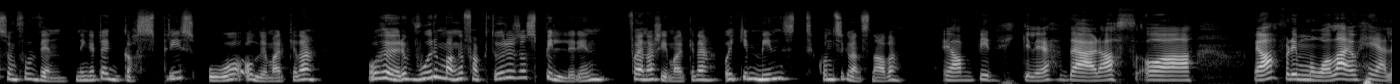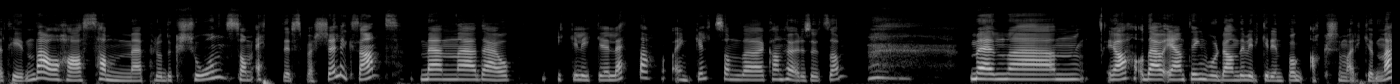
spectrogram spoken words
som forventninger til gasspris og oljemarkedet, og høre hvor mange faktorer som spiller inn for energimarkedet, og ikke minst konsekvensene av det. Ja, virkelig. Det er det, ass. Og ja, fordi målet er jo hele tiden da, å ha samme produksjon som etterspørsel, ikke sant? Men eh, det er jo ikke like lett da, og enkelt som det kan høres ut som. Men eh, ja, og det er jo én ting hvordan det virker inn på aksjemarkedene,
